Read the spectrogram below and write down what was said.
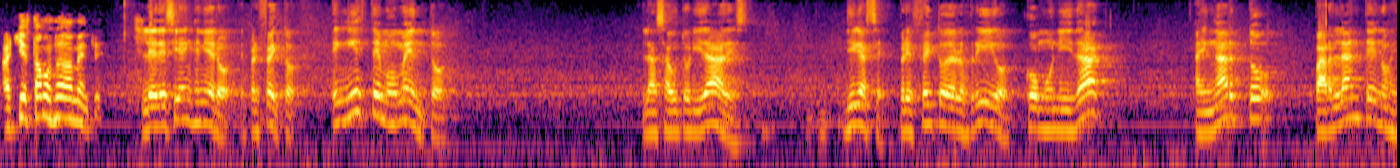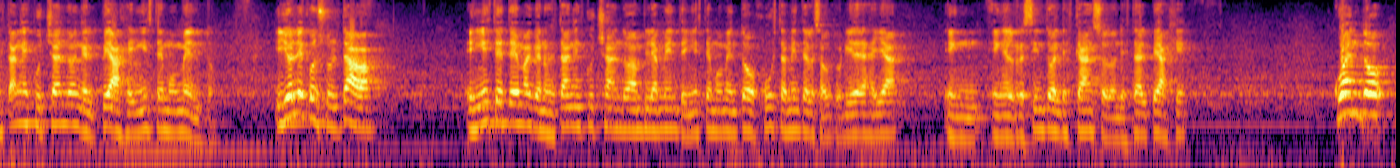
Aquí estamos nuevamente. Le decía, ingeniero, perfecto, en este momento las autoridades, dígase, prefecto de los ríos, comunidad en harto parlante nos están escuchando en el peaje en este momento. Y yo le consultaba en este tema que nos están escuchando ampliamente en este momento justamente las autoridades allá en, en el recinto del descanso donde está el peaje, ¿cuándo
